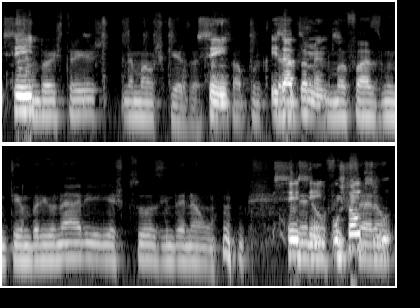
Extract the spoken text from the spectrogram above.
Sim. 1, 2, 3 na mão esquerda. Sim, Só porque exatamente. numa fase muito embrionária e as pessoas ainda não. Sim, ainda sim. Não o, som que,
